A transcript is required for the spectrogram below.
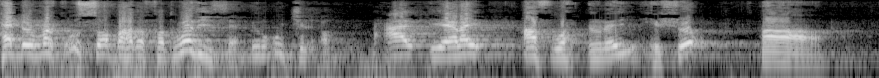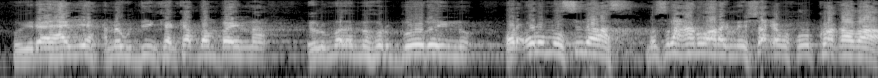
Hadhow marka u soo baahdo fatwadiisa inuu u jilco maxaa yeelay af wax cunay xisho uu yidhaha annagu diinkan ka dambayna culummada ma horboodayno war culummo sidaas maslaxaan u aragnay sharci wuxuu ka qabaa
